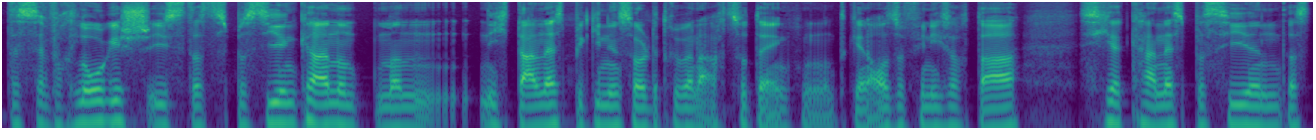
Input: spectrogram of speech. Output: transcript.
das einfach logisch ist, dass das passieren kann und man nicht dann erst beginnen sollte, darüber nachzudenken. Und genauso finde ich es auch da, sicher kann es passieren, dass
